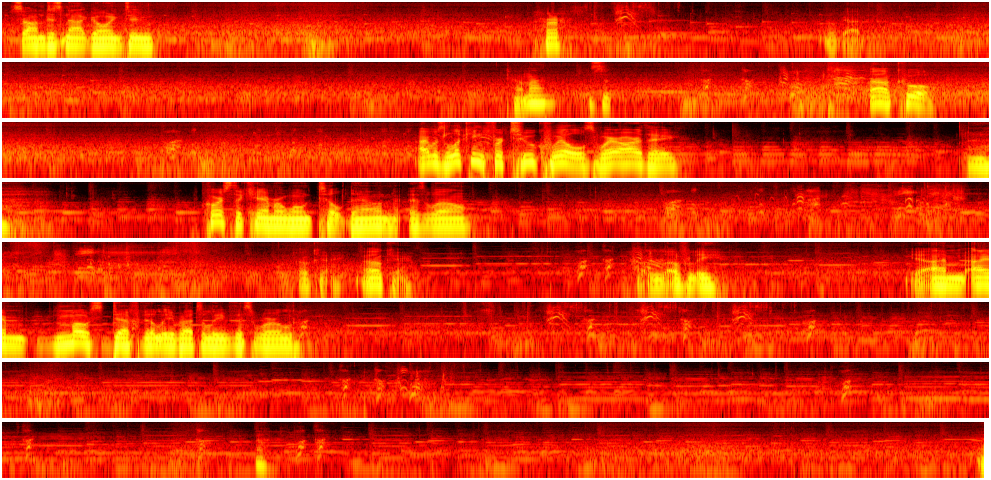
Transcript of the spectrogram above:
So I'm just not going to. Huh. Oh god. Come on. Is it Oh, cool. I was looking for two quills. Where are they? Uh, of course the camera won't tilt down as well. Okay, okay. How lovely. Yeah, I'm I am most definitely about to leave this world.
